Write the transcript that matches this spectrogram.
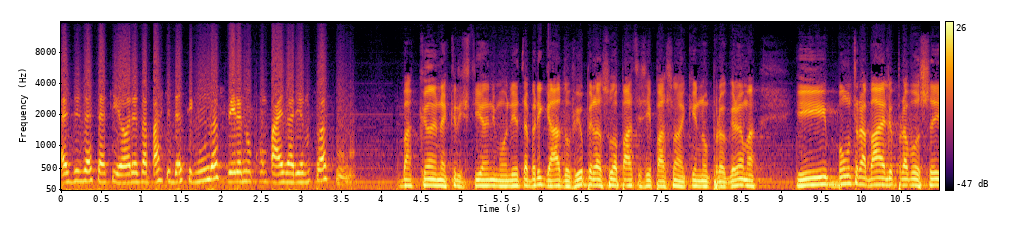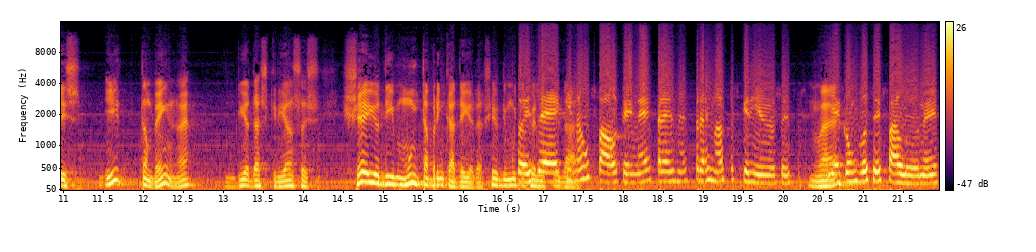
às 17 horas, a partir da segunda-feira no Compaz Ariano Suassuna. Bacana, Cristiane Moneta, obrigado, viu, pela sua participação aqui no programa e bom trabalho para vocês e também, né? Um dia das crianças cheio de muita brincadeira, cheio de muita pois felicidade. Pois é, que não faltem, né? Presentes para as nossas crianças. É? E é como você falou, né?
